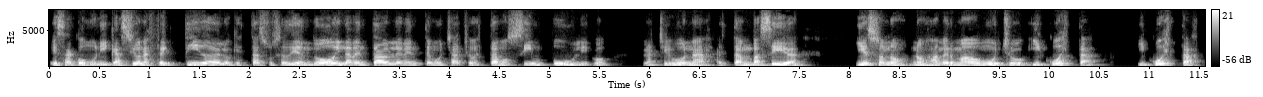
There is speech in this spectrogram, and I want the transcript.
esa comunicación afectiva de lo que está sucediendo. Hoy, lamentablemente, muchachos, estamos sin público, las tribunas están vacías y eso nos, nos ha mermado mucho y cuesta, y cuesta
